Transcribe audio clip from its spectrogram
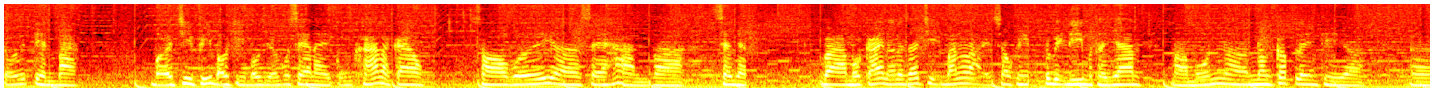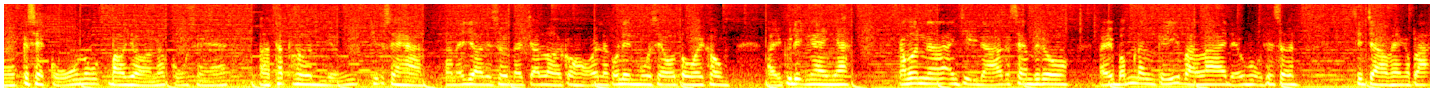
tới tiền bạc bởi chi phí bảo trì bảo dưỡng của xe này cũng khá là cao so với uh, xe Hàn và xe Nhật. Và một cái nữa là giá trị bán lại sau khi quý vị đi một thời gian mà muốn uh, nâng cấp lên thì uh, uh, cái xe cũ nó bao giờ nó cũng sẽ uh, thấp hơn những chiếc xe Hàn. À, nãy giờ thì Sơn đã trả lời câu hỏi là có nên mua xe ô tô hay không? Hãy quyết định ngay nha. Cảm ơn uh, anh chị đã xem video. Hãy bấm đăng ký và like để ủng hộ Thế Sơn. Xin chào và hẹn gặp lại.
